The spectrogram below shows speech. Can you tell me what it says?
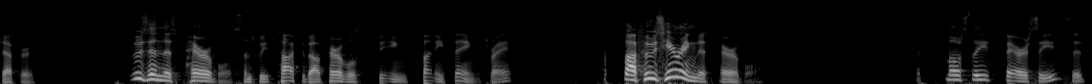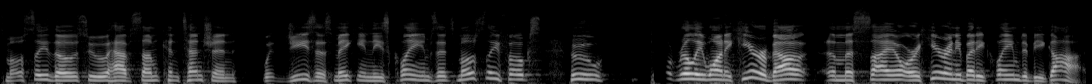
shepherd. Who's in this parable, since we've talked about parables being funny things, right? First off, who's hearing this parable? It's mostly Pharisees. It's mostly those who have some contention with Jesus making these claims. It's mostly folks who don't really want to hear about a Messiah or hear anybody claim to be God.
